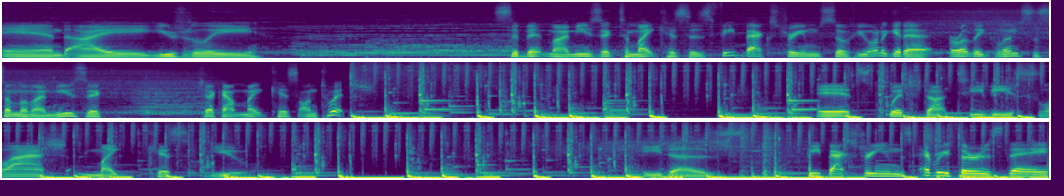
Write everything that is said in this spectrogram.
And I usually submit my music to Mikkas's feedback stream. So if you want to get an early glimpse of some of my music, check out Mikkas on Twitch. It's twitch.tv slash Mike Kiss You. He does feedback streams every Thursday.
